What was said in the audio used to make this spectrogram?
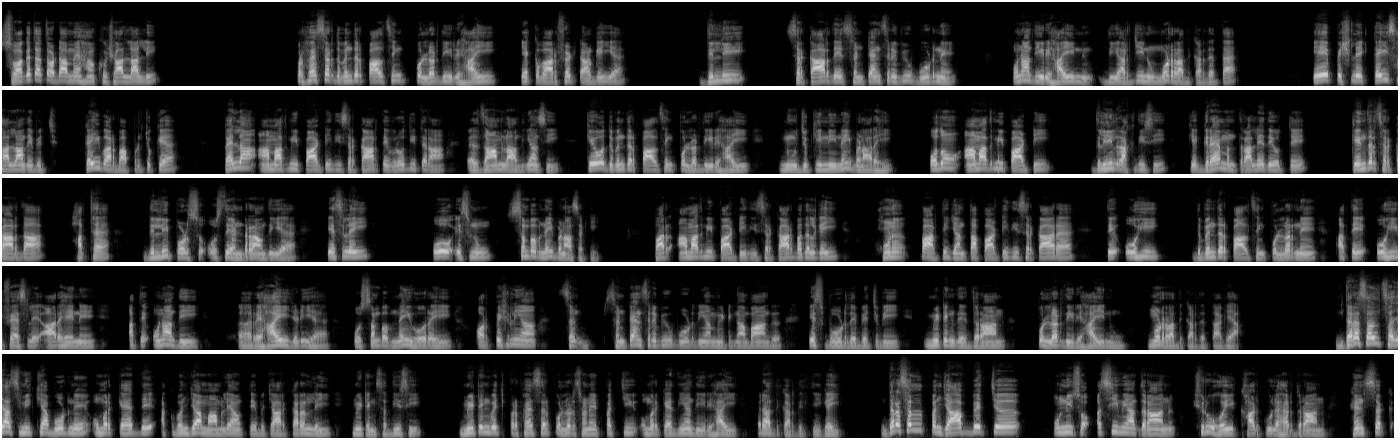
ਸਵਾਗਤ ਹੈ ਤੁਹਾਡਾ, ਮੈਂ ਹਾਂ ਖੁਸ਼ਹਾਲ ਲਾਲੀ। ਪ੍ਰੋਫੈਸਰ ਦਵਿੰਦਰਪਾਲ ਸਿੰਘ ਭੁੱਲਰ ਦੀ ਰਿਹਾਈ ਇੱਕ ਵਾਰ ਫਿਰ ਟਲ ਗਈ ਹੈ। ਦਿੱਲੀ ਸਰਕਾਰ ਦੇ ਸੈਂਟੈਂਸ ਰਿਵਿਊ ਬੋਰਡ ਨੇ ਉਹਨਾਂ ਦੀ ਰਿਹਾਈ ਨੂੰ- ਦੀ ਅਰਜ਼ੀ ਨੂੰ ਮੁੜ ਰੱਦ ਕਰ ਦਿੱਤਾ ਇਹ ਪਿਛਲੇ ਕਈ ਸਾਲਾਂ ਦੇ ਵਿੱਚ ਕਈ ਵਾਰ ਵਾਪਰ ਚੁੱਕਿਆ ਪਹਿਲਾਂ ਆਮ ਆਦਮੀ ਪਾਰਟੀ ਦੀ ਸਰਕਾਰ ਤੇ ਵਿਰੋਧੀ ਧਿਰਾਂ ਇਲਜ਼ਾਮ ਲਾਉਂਦੀਆਂ ਸੀ ਕਿ ਉਹ ਦਵਿੰਦਰਪਾਲ ਸਿੰਘ ਭੁੱਲਰ ਦੀ ਰਿਹਾਈ ਨੂੰ ਯਕੀਨੀ ਨਹੀਂ ਬਣਾ ਰਹੀ। ਉਦੋਂ ਆਮ ਆਦਮੀ ਪਾਰਟੀ ਦਲੀਲ ਰੱਖਦੀ ਸੀ ਕਿ ਗ੍ਰਹਿ ਮੰਤਰਾਲੇ ਦੇ ਉੱਤੇ ਕੇਂਦਰ ਸਰਕਾਰ ਦਾ ਹੱਥ ਹੈ, ਦਿੱਲੀ ਪੁਲਿਸ ਉਸ ਦੇ ਅੰਡਰ ਆਉਂਦੀ ਹੈ, ਇਸ ਲਈ ਉਹ ਇਸ ਨੂੰ ਸੰਭਵ ਨਹੀਂ ਬਣਾ ਸਕੀ। ਪਰ ਆਮ ਆਦਮੀ ਪਾਰਟੀ ਦੀ ਸਰਕਾਰ ਬਦਲ ਗਈ, ਹੁਣ ਭਾਰਤੀ ਜਨਤਾ ਪਾਰਟੀ ਦੀ ਸਰਕਾਰ ਹੈ ਤੇ ਉਹੀ ਦਵਿੰਦਰਪਾਲ ਸਿੰਘ ਭੁੱਲਰ ਨੇ ਅਤੇ ਉਹੀ ਫੈਸਲੇ ਆ ਰਹੇ ਨੇ ਅਤੇ ਉਹਨਾਂ ਦੀ ਰਿਹਾਈ ਜਿਹੜੀ ਹੈ ਉਹ ਸੰਭਵ ਨਹੀਂ ਹੋ ਰਹੀ। ਔਰ ਪਿਛਲੀਆਂ ਸੈਂਟੈਂਸ ਰਿਵਿਊ ਬੋਰਡ ਦੀਆਂ ਮੀਟਿੰਗਾਂ ਵਾਂਗ ਇਸ ਬੋਰਡ ਦੇ ਵਿੱਚ ਵੀ ਮੀਟਿੰਗ ਦੇ ਦੌਰਾਨ ਭੁੱਲਰ ਦੀ ਰਿਹਾਈ ਨੂੰ ਮੁੜ ਰੱਦ ਕਰ ਦਿੱਤਾ ਗਿਆ। ਦਰਅਸਲ ਸਜ਼ਾ ਸਮੀਖਿਆ ਬੋਰਡ ਨੇ ਉਮਰ ਕੈਦ ਦੇ 51 ਮਾਮਲਿਆਂ ਉੱਤੇ ਵਿਚਾਰ ਕਰਨ ਲਈ ਮੀਟਿੰਗ ਸੱਦੀ ਸੀ। ਮੀਟਿੰਗ ਵਿੱਚ ਪ੍ਰੋਫੈਸਰ ਭੁੱਲਰ ਸਣੇ 25 ਉਮਰ ਕੈਦੀਆਂ ਦੀ ਰਿਹਾਈ ਰੱਦ ਕਰ ਦਿੱਤੀ ਗਈ। ਦਰਅਸਲ ਪੰਜਾਬ ਵਿੱਚ 1980ਵਿਆਂ ਦੌਰਾਨ ਸ਼ੁਰੂ ਹੋਈ ਖਾੜਕੂ ਲਹਿਰ ਦੌਰਾਨ ਹਿੰਸਕ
